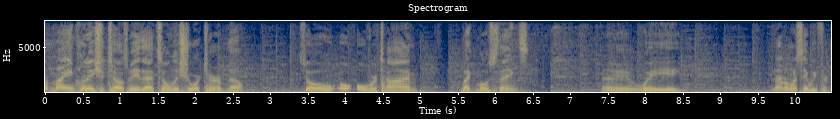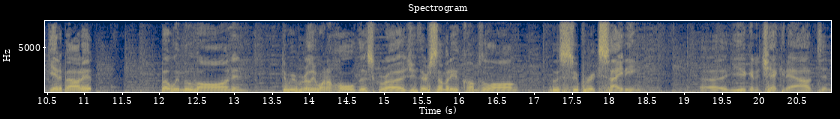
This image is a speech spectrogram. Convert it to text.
But my inclination tells me that's only short term, though. So o- over time, like most things, I mean, we. I don't want to say we forget about it, but we move on. And do we really want to hold this grudge? If there's somebody who comes along who's super exciting, uh, you're going to check it out, and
